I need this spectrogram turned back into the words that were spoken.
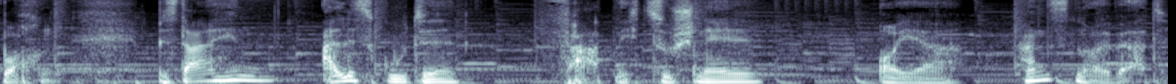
Wochen. Bis dahin alles Gute, fahrt nicht zu schnell. Euer Hans Neubert.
